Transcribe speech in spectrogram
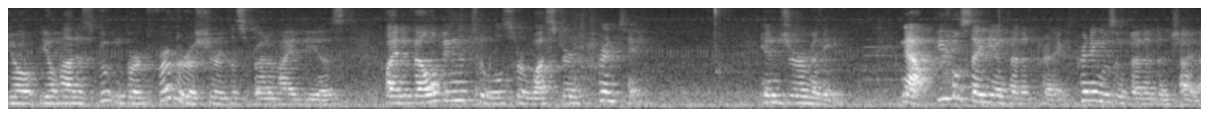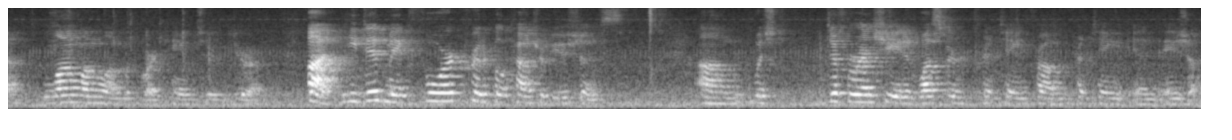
Johannes Gutenberg further assured the spread of ideas by developing the tools for Western printing in Germany. Now, people say he invented printing. Printing was invented in China long, long, long before it came to Europe. But he did make four critical contributions, um, which differentiated Western printing from printing in Asia.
